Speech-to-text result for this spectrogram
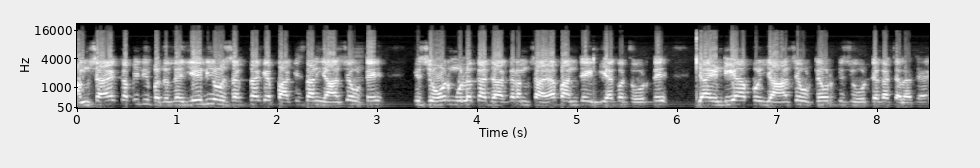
हमसाया कभी नहीं बदलना ये नहीं हो सकता कि पाकिस्तान यहाँ से उठे, किसी और मुल्क का जाकर हमसाया बन जाए, इंडिया को छोड़ दे, या इंडिया यहाँ से उठे और किसी और जगह चला जाए।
